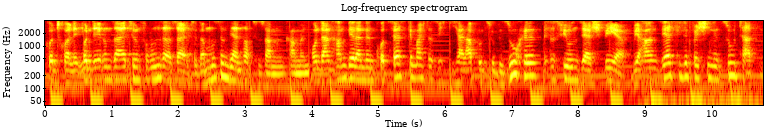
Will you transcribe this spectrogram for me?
Kontrolle von deren Seite und von unserer Seite. Da müssen wir einfach zusammenkommen. Und dann haben wir dann den Prozess gemacht, dass ich dich halt ab und zu besuche. Es ist für uns sehr schwer. Wir haben sehr viele verschiedene Zutaten.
